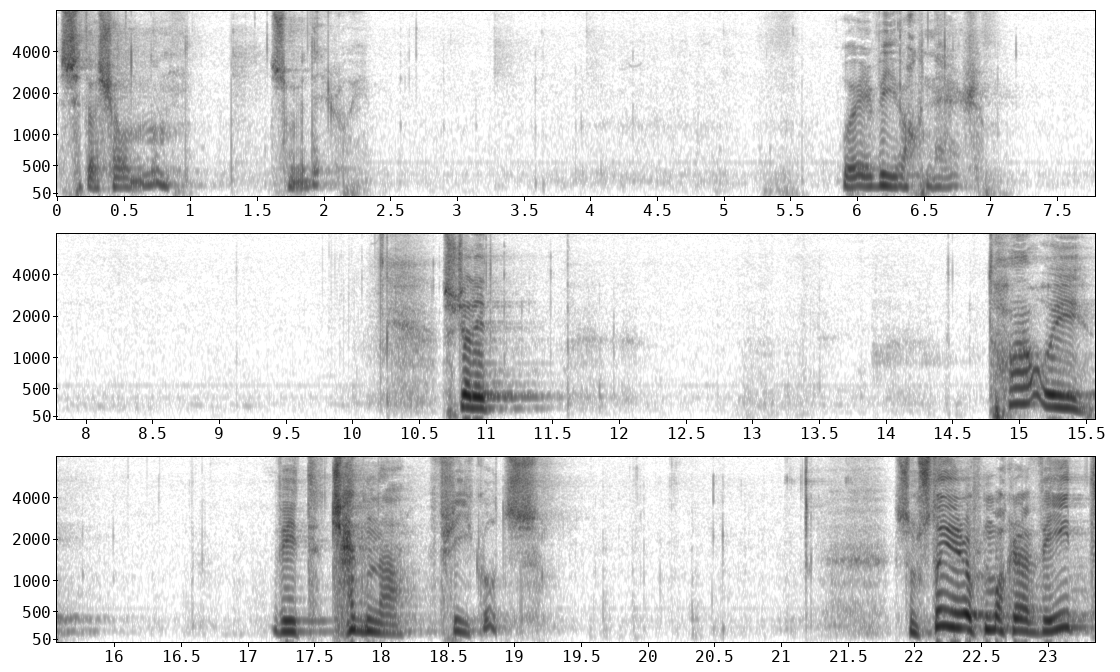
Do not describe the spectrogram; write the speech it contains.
situasjonen som vi er i. Og er vi okkur her. Så skal det, ta og vid kjenna frikots, som styrer opp med okra vid,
